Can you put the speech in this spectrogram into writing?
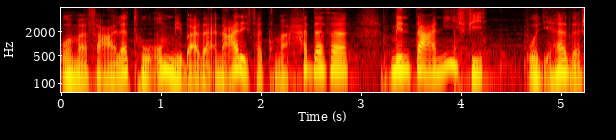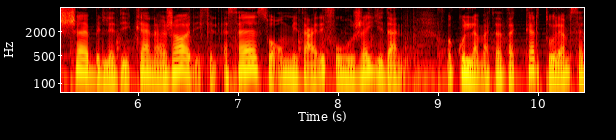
وما فعلته أمي بعد أن عرفت ما حدث من تعنيفي. ولهذا الشاب الذي كان جاري في الأساس وأمي تعرفه جيدا وكلما تذكرت لمسة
